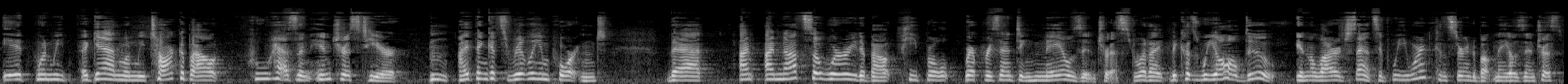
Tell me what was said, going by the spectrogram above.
It, when we, again, when we talk about who has an interest here, I think it's really important that, I'm, I'm not so worried about people representing Mayo's interest, what I, because we all do, in a large sense. If we weren't concerned about Mayo's interest,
